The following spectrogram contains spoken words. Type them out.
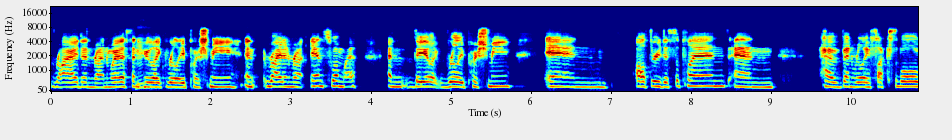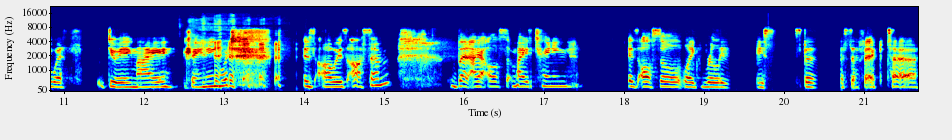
ride and run with and Mhm. who like really push me and ride and run and swim with and they like really push me in all three disciplines and have been really flexible with doing my training which is always awesome. But i also my training is also like really specific to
